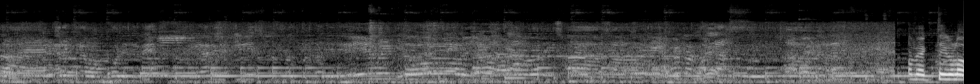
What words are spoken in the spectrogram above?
ಕಾರ್ಯಕ್ರಮ ವ್ಯಕ್ತಿಗಳು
